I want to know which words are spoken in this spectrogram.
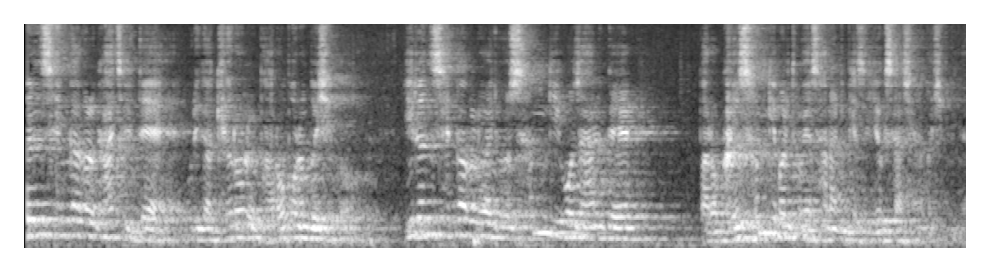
이런 생각을 가질 때 우리가 결혼을 바로 보는 것이고 이런 생각을 가지고 섬기고자 할 때 바로 그 섬김을 통해 서 하나님께서 역사하시는 것입니다.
